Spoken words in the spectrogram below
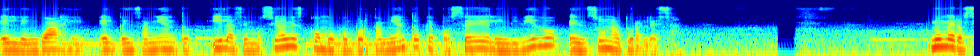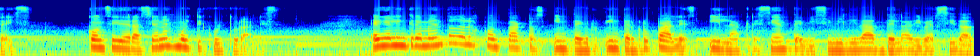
el lenguaje, el pensamiento y las emociones como comportamiento que posee el individuo en su naturaleza. Número 6. Consideraciones multiculturales. En el incremento de los contactos intergrupales y la creciente visibilidad de la diversidad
